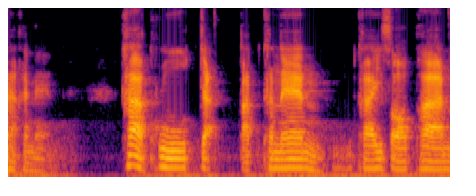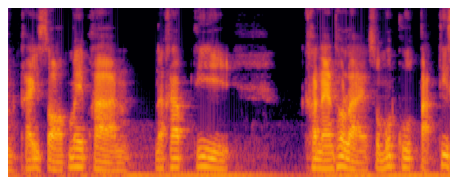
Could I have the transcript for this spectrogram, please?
5 คะแนน ถ้าครูจะตัดคะแนน ใครสอบผ่าน ใครสอบไม่ผ่านนะครับที่คะแนนเท่าไหร่ สมมติครูตัดที่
